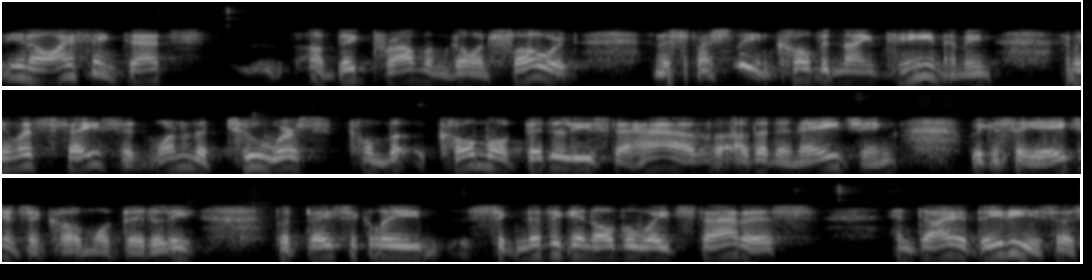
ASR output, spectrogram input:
you know, I think that's a big problem going forward, and especially in COVID-19. I mean, I mean, let's face it. One of the two worst com- comorbidities to have, other than aging, we can say aging's a comorbidity, but basically significant overweight status and diabetes as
